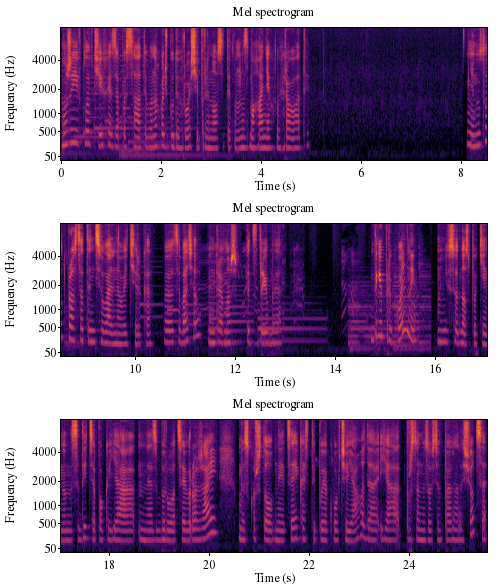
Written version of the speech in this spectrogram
Може її в плавчихи записати, вона хоч буде гроші приносити, там на змаганнях вигравати. Ні, ну тут просто танцювальна вечірка. Ви це бачили? Він прямо аж підстрибує. Він такий прикольний. Мені все одно спокійно не сидиться, поки я не зберу цей врожай безкоштовний. Це якась типу як вовча ягода. Я просто не зовсім впевнена, що це.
